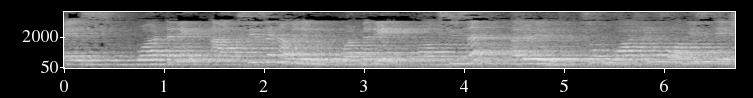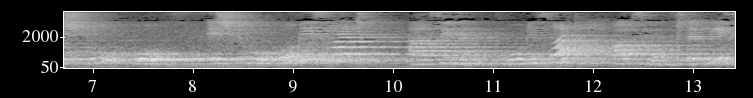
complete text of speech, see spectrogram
is water in oxygen available. Water oxygen available. So water form is H2O. H2O. O means what? Oxygen. O means what? Oxygen. That means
